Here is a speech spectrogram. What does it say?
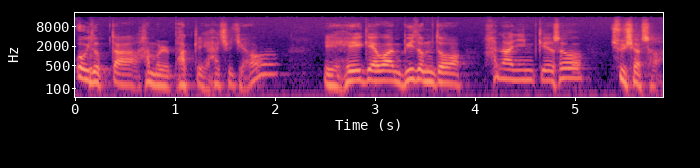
의롭다 함을 받게 하시죠. 이 회개와 믿음도 하나님께서 주셔서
